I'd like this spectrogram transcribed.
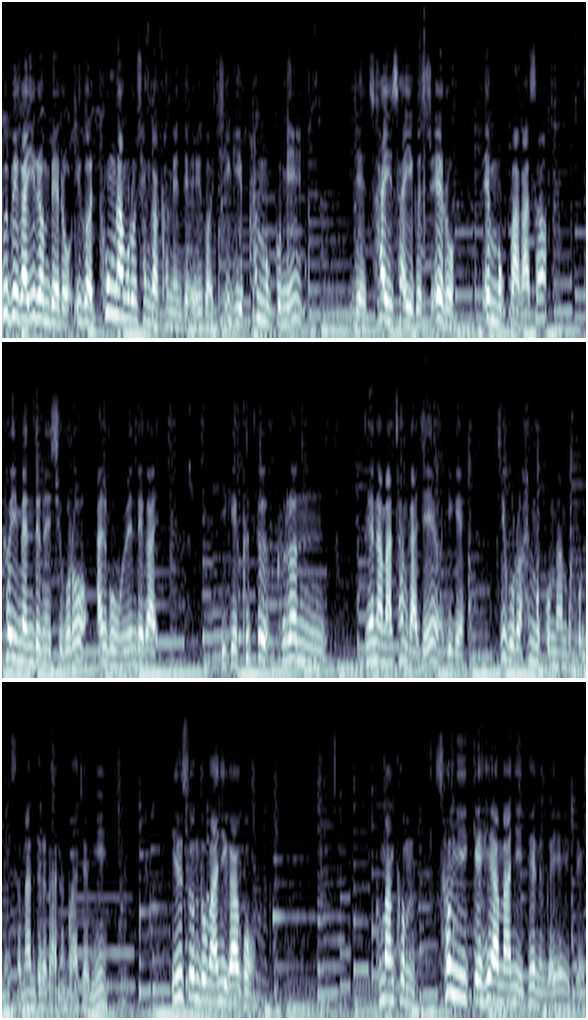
그 배가 이런 배로 이거 통나무로 생각하면 돼요. 이거 찌기 한 묶음이 이제 사이사이 그 쇠로 뗏목 박아서 터이 만드는 식으로 알고 보면 내가 이게 그때 그런 배나 마찬가지예요. 이게 찌구로 한 묶음 한 묶음 해서 만들어가는 과정이 일손도 많이 가고 그만큼 성의 있게 해야만이 되는 거예요. 이 배가.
